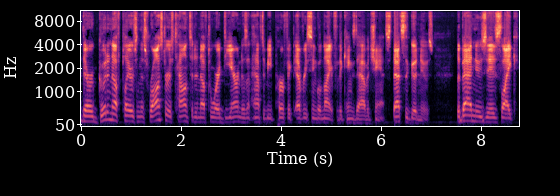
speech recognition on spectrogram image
there are good enough players, and this roster is talented enough to where De'Aaron doesn't have to be perfect every single night for the Kings to have a chance. That's the good news. The bad news is like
